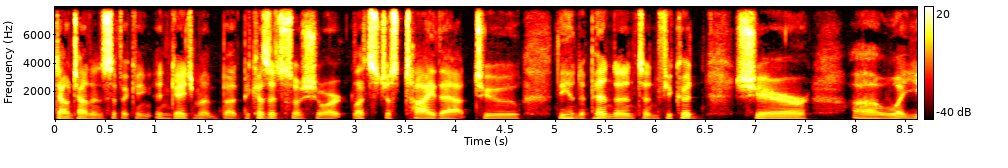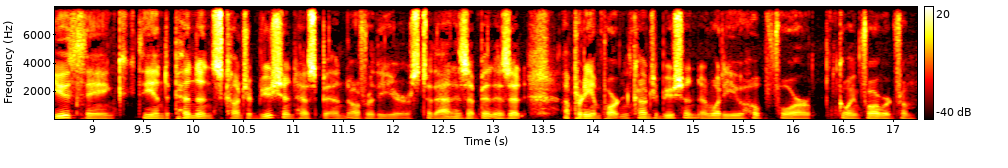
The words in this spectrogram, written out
downtown and civic en- engagement, but because it's so short, let's just tie that to the independent. And if you could share uh, what you think the independent's contribution has been over the years to that. Has it been, is it a pretty important contribution? And what do you hope for going forward from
